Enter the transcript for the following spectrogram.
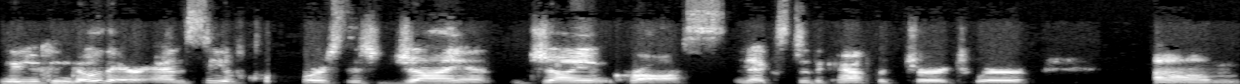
you can go there and see, of course, this giant, giant cross next to the Catholic Church where um,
